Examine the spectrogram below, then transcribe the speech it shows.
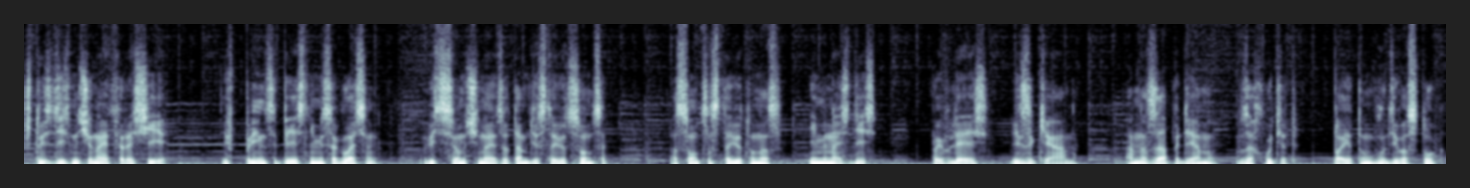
что здесь начинается Россия. И в принципе я с ними согласен, ведь все начинается там, где встает солнце. А солнце встает у нас именно здесь появляясь из океана. А на западе оно заходит, поэтому Владивосток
